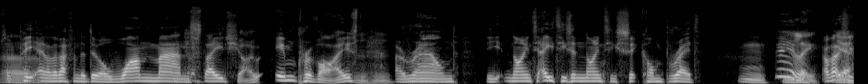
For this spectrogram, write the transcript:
so Uh. Pete ended up having to do a one-man stage show, improvised Mm-hmm. around the 90, 80s and 90s sitcom Bread. Really? I've actually Yeah. done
